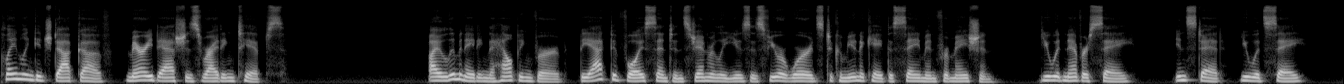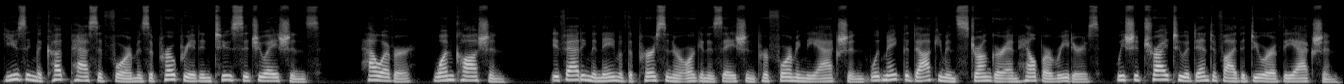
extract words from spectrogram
Plainlanguage.gov, Mary Dash's writing tips. By eliminating the helping verb, the active voice sentence generally uses fewer words to communicate the same information. You would never say. Instead, you would say. Using the cut passive form is appropriate in two situations. However, one caution. If adding the name of the person or organization performing the action would make the document stronger and help our readers, we should try to identify the doer of the action.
